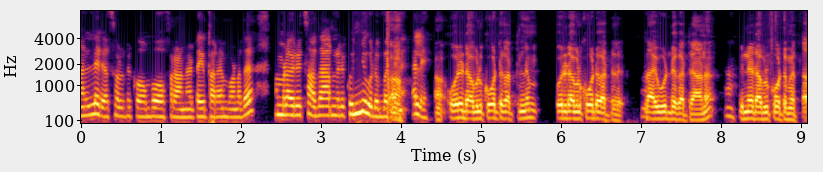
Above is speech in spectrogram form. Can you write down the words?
നല്ല രസമുള്ള ഒരു കോംബോ ഓഫറാണ് കേട്ടോ ഈ പറയാൻ പോണത്. നമ്മളൊരു സാധാരണ ഒരു കുഞ്ഞു കുടുംബത്തിന് അല്ലേ? ഒരു ഡബിൾ കോട്ട് കട്ടിലും ഒരു ഡബിൾ കോട്ട് കട്ടിൽ പ്ലൈവുഡിന്റെ കട്ടാണ് പിന്നെ ഡബിൾ കോട്ട് മെത്ത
